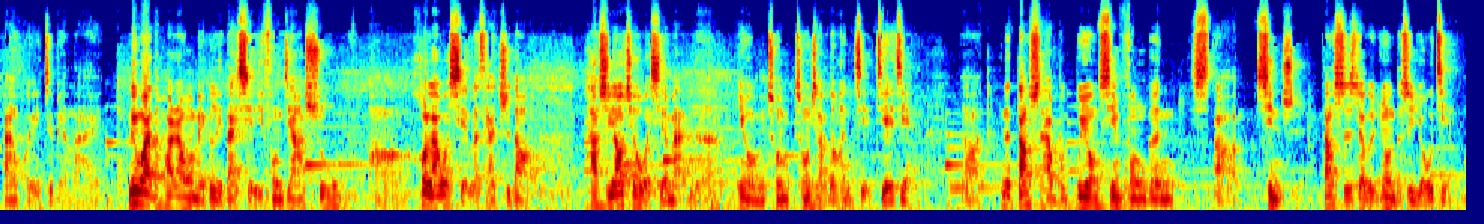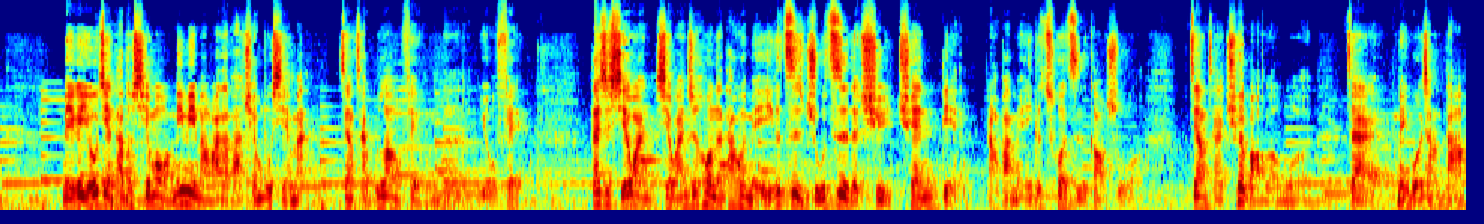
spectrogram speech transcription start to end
搬回这边来。另外的话，让我每个礼拜写一封家书，啊，后来我写了才知道，他是要求我写满的，因为我们从从小都很节节俭。啊，那当时还不不用信封跟啊信纸，当时叫做用的是邮简，每个邮件他都希望我密密麻麻的把它全部写满，这样才不浪费我们的邮费。但是写完写完之后呢，他会每一个字逐字的去圈点，然后把每一个错字告诉我，这样才确保了我在美国长大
